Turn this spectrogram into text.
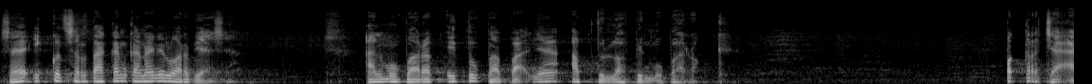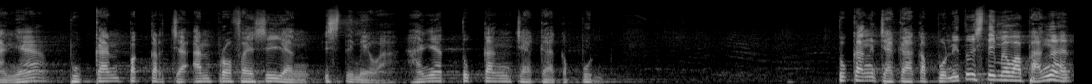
Saya ikut sertakan karena ini luar biasa. Al-Mubarak itu bapaknya Abdullah bin Mubarak. Pekerjaannya bukan pekerjaan profesi yang istimewa, hanya tukang jaga kebun. Tukang jaga kebun itu istimewa banget.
